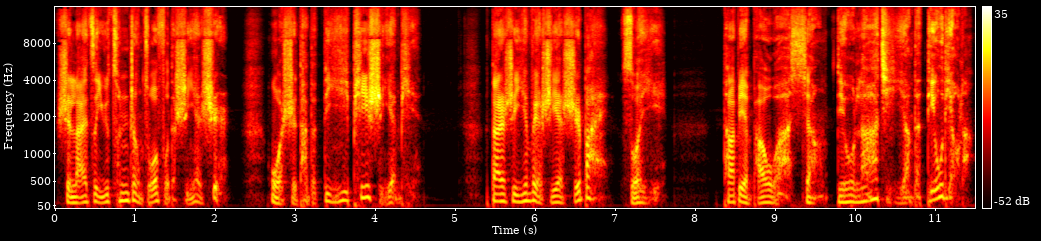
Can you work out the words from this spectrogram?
是来自于村正左府的实验室，我是他的第一批实验品。但是因为实验失败，所以，他便把我像丢垃圾一样的丢掉了。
